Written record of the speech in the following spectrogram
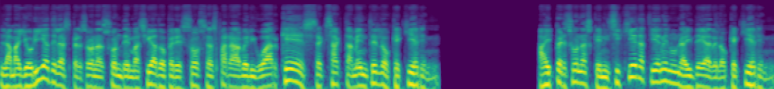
La mayoría de las personas son demasiado perezosas para averiguar qué es exactamente lo que quieren. Hay personas que ni siquiera tienen una idea de lo que quieren.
